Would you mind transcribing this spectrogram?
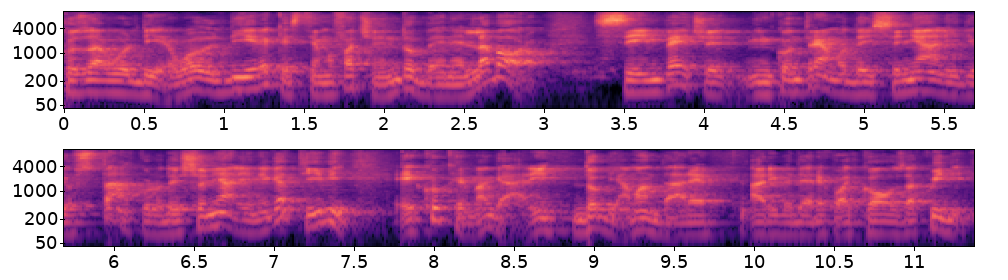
Cosa vuol dire? Vuol dire che stiamo facendo bene il lavoro. Se invece incontriamo dei segnali di ostacolo, dei segnali negativi, ecco che magari dobbiamo andare a rivedere qualcosa. Quindi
